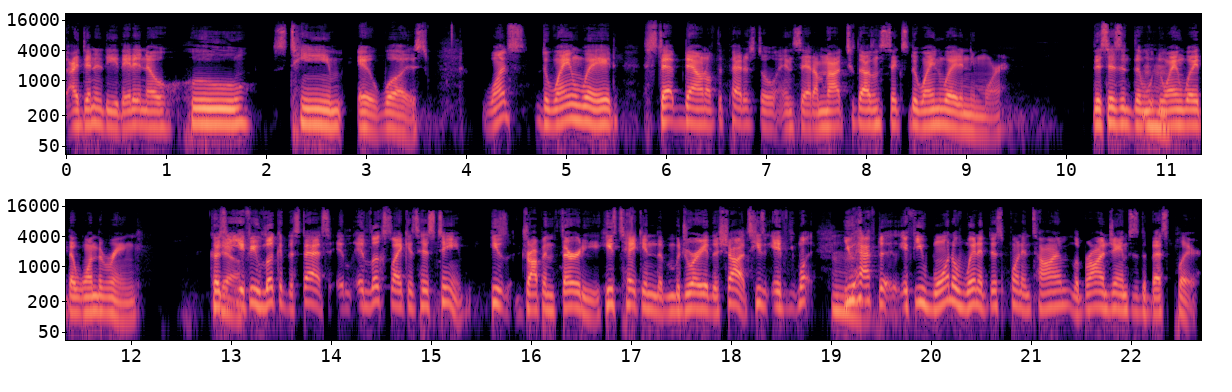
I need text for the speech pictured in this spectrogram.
Identity. They didn't know whose team it was. Once Dwyane Wade stepped down off the pedestal and said, "I'm not 2006 Dwyane Wade anymore. This isn't the Mhm. Dwyane Wade that won the ring." Because Yeah. if you look at the stats, it, it looks like it's his team. He's dropping 30. He's taking the majority of the shots. He's if you want, you Mhm. have to if you want to win at this point in time, LeBron James is the best player.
